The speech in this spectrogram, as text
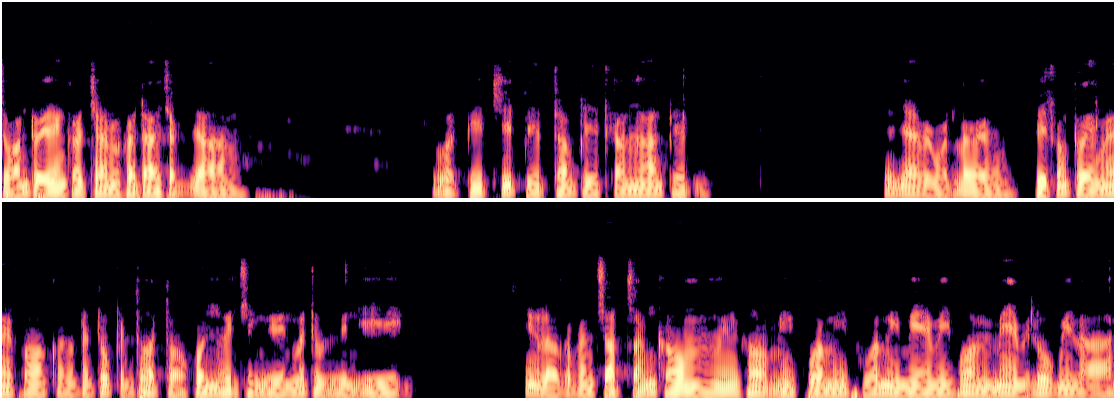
สอนตัวเองก็ใช่ไม่ค่อยได้สักอย่างพูดผิดคิดผิดทำผิดการงานผิดแย่ไปหมดเลยผิดของตัวเองไม่พอก็เป็นทุกข์เป็นโทษต่อคนอื่นสิ่งอื่นวัตถุอื่นอีก ซึ่งเราก็เป็นสัตว์สังคม มีครอบมีครัวมีผัวมีเมียมีพ่อมีแม่มีลูกมีหลาน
